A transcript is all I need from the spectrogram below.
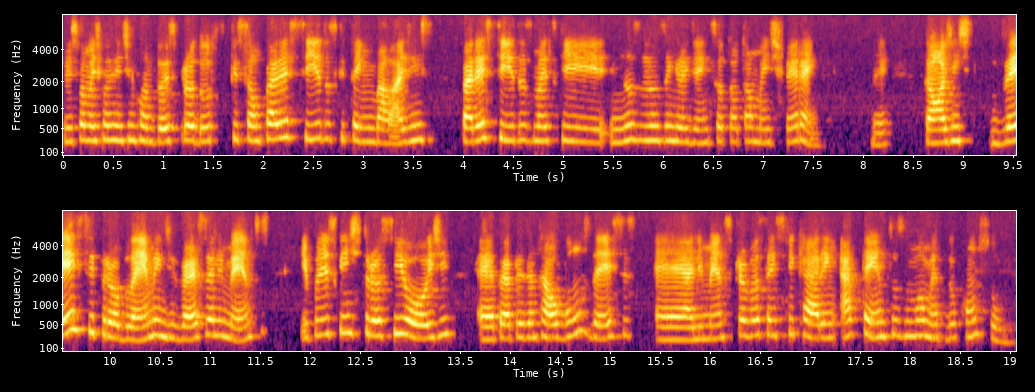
principalmente quando a gente encontra dois produtos que são parecidos, que têm embalagens parecidas, mas que nos, nos ingredientes são totalmente diferentes, né? Então, a gente vê esse problema em diversos alimentos e por isso que a gente trouxe hoje é, para apresentar alguns desses é, alimentos para vocês ficarem atentos no momento do consumo.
